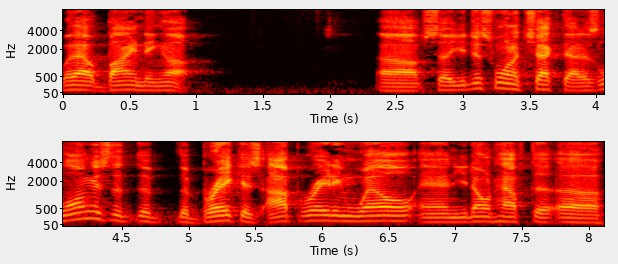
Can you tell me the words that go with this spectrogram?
without binding up. Uh, so you just want to check that. As long as the, the, the, brake is operating well and you don't have to uh,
